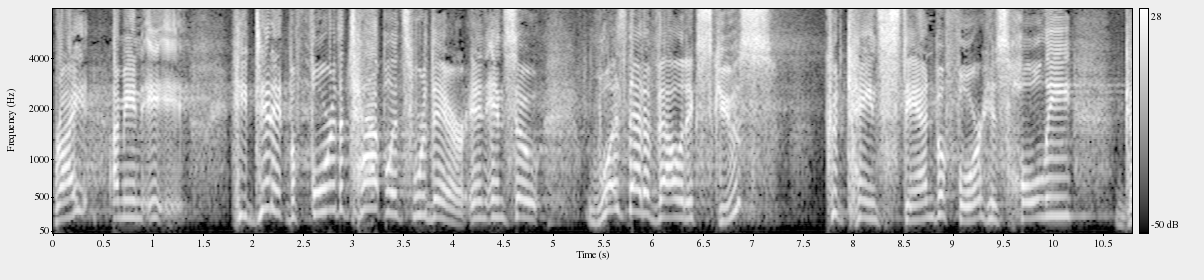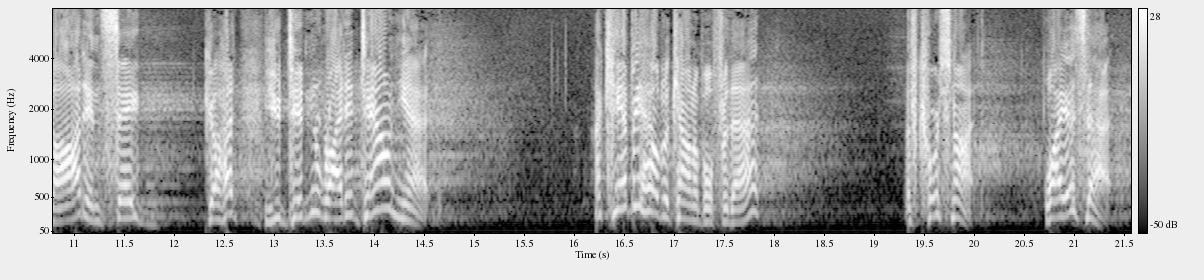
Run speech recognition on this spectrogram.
Right? I mean, it, he did it before the tablets were there. And, and so, was that a valid excuse? Could Cain stand before his holy God and say, God, you didn't write it down yet? I can't be held accountable for that. Of course not. Why is that?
